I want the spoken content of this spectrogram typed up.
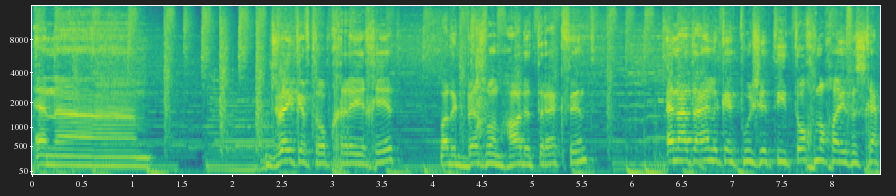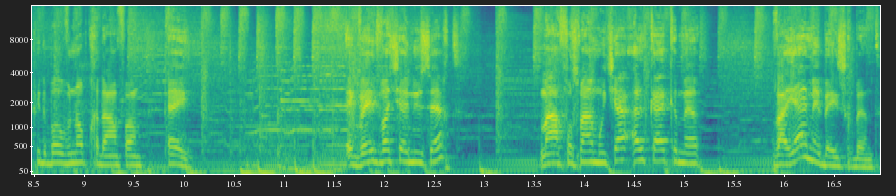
En ehm, Drake heeft erop gereageerd. Wat ik best wel een harde track vind. En uiteindelijk heeft Pusha T toch nog even een schepje erbovenop gedaan van... Hey, ik weet wat jij nu zegt. Maar volgens mij moet jij uitkijken met waar jij mee bezig bent.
